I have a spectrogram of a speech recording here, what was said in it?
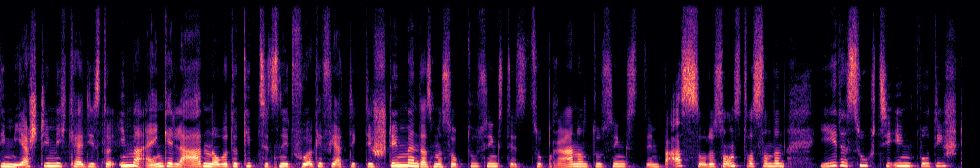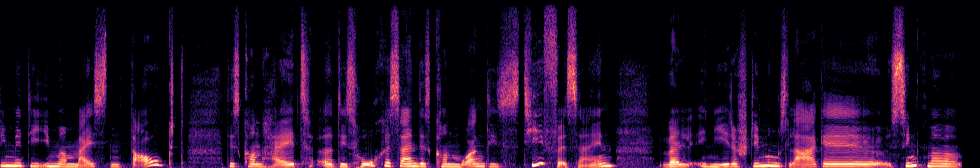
die Mehrstimmigkeit ist da immer eingeladen, aber da gibt es jetzt nicht vorgefertigte Stimmen, dass man sagt, du singst jetzt Sopran und du singst den Bass oder sonst was, sondern jeder sucht sich irgendwo die Stimme, die ihm am meisten taugt. Das kann heute äh, das Hohe sein, das kann morgen das Tiefe sein, weil in jeder Stimmungslage singt man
